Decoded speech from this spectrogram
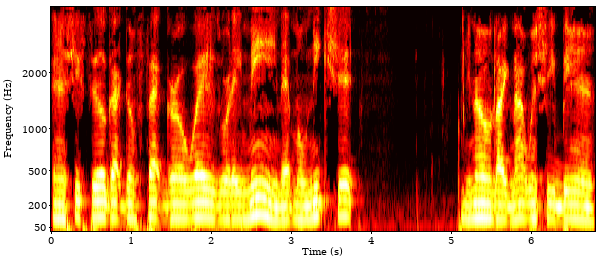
And she still got them fat girl ways where they mean that Mo'Nique shit. You know, like not when she being,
